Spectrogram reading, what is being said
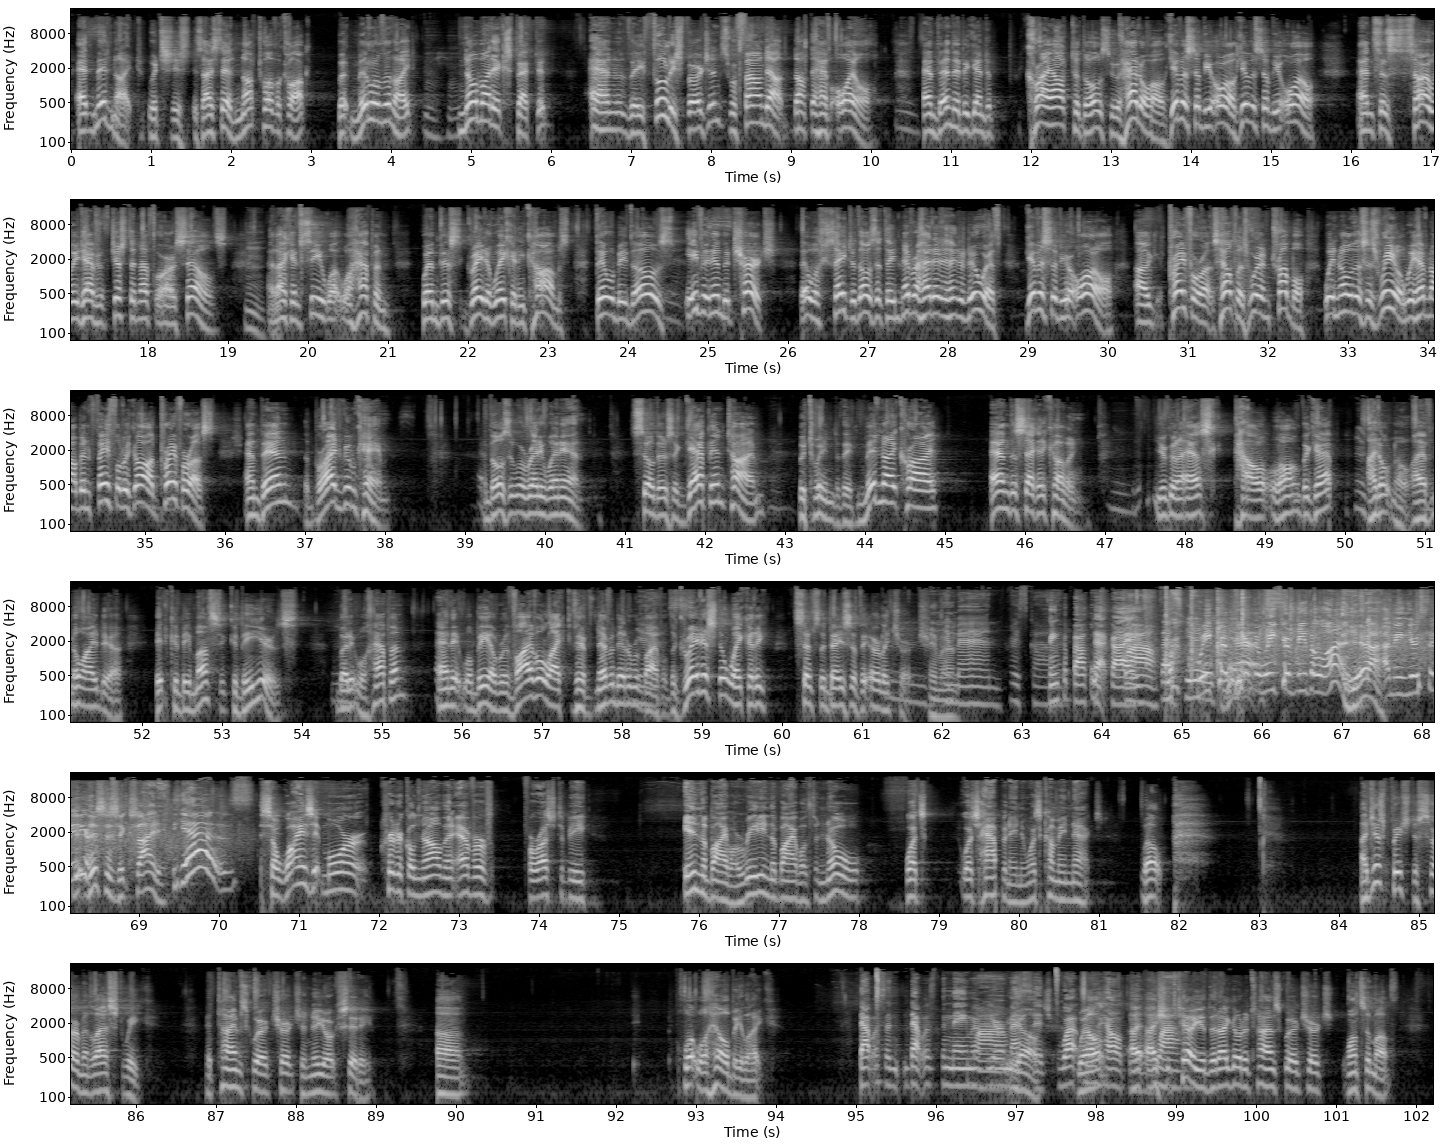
at midnight, which is, as I said, not 12 o'clock, but middle of the night. Mm-hmm. Nobody expected. And the foolish virgins were found out not to have oil. Mm. And then they began to cry out to those who had oil, Give us of your oil, give us of your oil. And says, Sorry, we'd have just enough for ourselves. And I can see what will happen when this great awakening comes. There will be those, even in the church, that will say to those that they never had anything to do with, Give us of your oil. Uh, pray for us. Help us. We're in trouble. We know this is real. We have not been faithful to God. Pray for us. And then the bridegroom came, and those that were ready went in. So there's a gap in time between the midnight cry and the second coming. You're going to ask how long the gap? I don't know. I have no idea. It could be months, it could be years, but it will happen and it will be a revival like there have never been a revival. The greatest awakening since the days of the early mm. church. Amen. Amen. Praise God. Think about that, guys. Wow, that's huge. We could, be, the, we could be the ones. Yeah. I mean, you're sitting here. This is exciting. yes. So why is it more critical now than ever for us to be in the Bible, reading the Bible, to know what's what's happening and what's coming next? Well, I just preached a sermon last week at Times Square Church in New York City. Uh, what will hell be like? That was a, that was the name of your Yeah. message. What well, will help you? I, I Wow. should tell you that I go to Times Square Church once a month.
